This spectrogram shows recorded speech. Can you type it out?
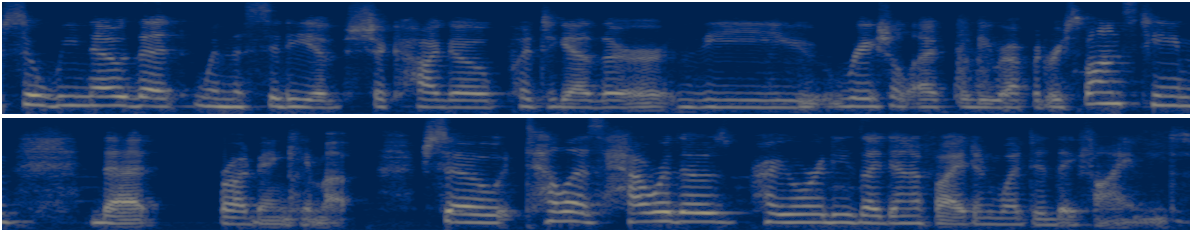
so we know that when the city of Chicago put together the racial equity rapid response team, that broadband came up. So tell us, how were those priorities identified and what did they find?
